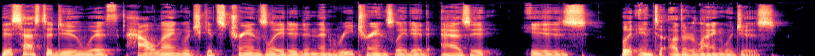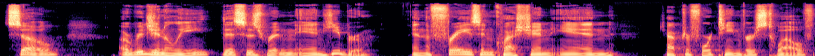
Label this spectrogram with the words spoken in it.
this has to do with how language gets translated and then retranslated as it is put into other languages. So, originally, this is written in Hebrew, and the phrase in question in chapter 14, verse 12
